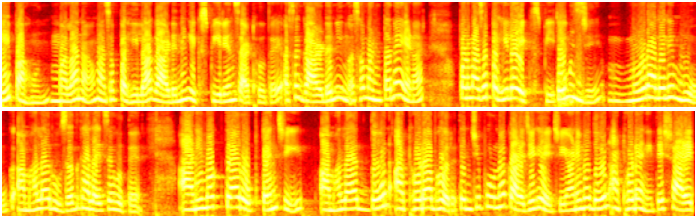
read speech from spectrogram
हे पाहून मला ना माझा पहिला गार्डनिंग एक्सपिरियन्स आठवतंय. असं गार्डनिंग असं म्हणता नाही येणार पण माझा पहिला एक्सपिरियन्स म्हणजे मोड आलेले मूग आम्हाला रुजत घालायचे होते. आणि मग त्या रोपट्यांची आम्हाला दोन आठवडाभर त्यांची पूर्ण काळजी घ्यायची आणि मग दोन आठवड्यांनी ते शाळेत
